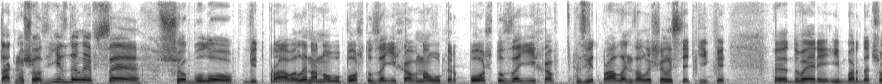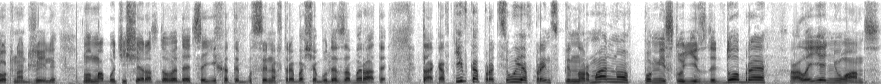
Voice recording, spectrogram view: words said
Так, ну що, з'їздили, все, що було, відправили. На нову пошту заїхав, на Укрпошту заїхав. З відправлень залишилися тільки е, двері і бардачок на джилі. Ну, мабуть, іще раз доведеться їхати, бо сина ж треба ще буде забирати. Так, автівка працює, в принципі, нормально, по місту їздить добре, але є нюанс.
